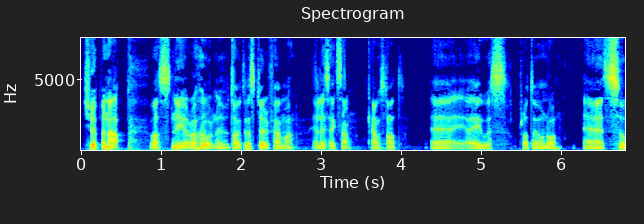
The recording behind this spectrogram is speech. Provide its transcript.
Köp en app vars nya version överhuvudtaget är större femman. Eller sexan, kanske snart. Eh, iOS pratar jag om då. Eh, så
